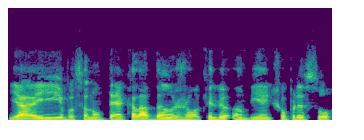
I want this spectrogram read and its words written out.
E aí você não tem aquela dungeon, aquele ambiente opressor.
